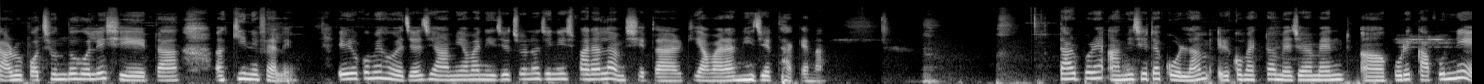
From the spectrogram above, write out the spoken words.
কারও পছন্দ হলে সে এটা কিনে ফেলে। এরকমই হয়ে যায় যে আমি আমার নিজের জন্য জিনিস বানালাম, সেটা আর কি আমার আর নিজের থাকে না। তারপরে আমি যেটা করলাম, এরকম একটা মেজারমেন্ট করে কাপড় নিয়ে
